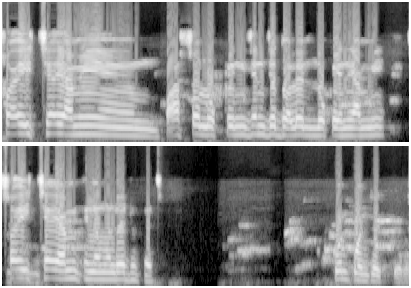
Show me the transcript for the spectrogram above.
স্ব ইচ্ছায় আমি পাঁচশো লোককে নিজের নিজের দলের লোকে নিয়ে আমি স্ব ইচ্ছায় আমি তৃণমূলে ঢুকেছি। কোন পঞ্চায়েত থেকে?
